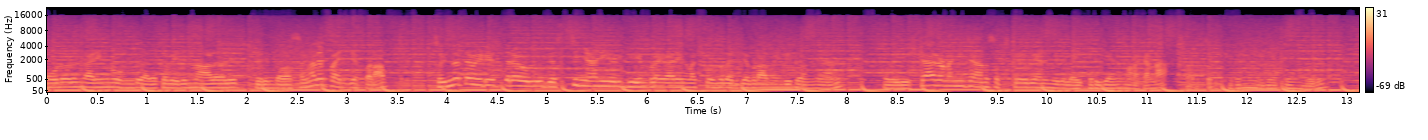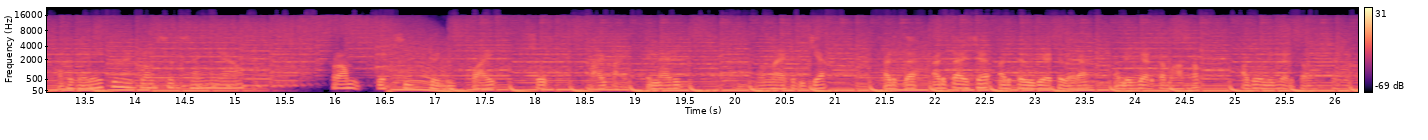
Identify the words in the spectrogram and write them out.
മോഡുകളും കാര്യങ്ങളും ഉണ്ട്. അതൊക്കെ വരുന്ന ആളുകളിൽ വരും. ദിവസങ്ങളിൽ പരിചയപ്പെടാം. സോ ഇന്നത്തെ വീഡിയോ ഇത്രയേ ഉള്ളൂ. ജസ്റ്റ് ഞാൻ ഈ ഒരു ഗെയിം പ്ലേ കാര്യങ്ങളൊക്കെ ഒന്ന് പരിചയപ്പെടാൻ വേണ്ടിയിട്ട് വന്നതാണ്. വീഡിയോ ഇഷ്ടമായിട്ടുണ്ടെങ്കിൽ ചാനൽ സബ്സ്ക്രൈബ് ചെയ്യാനും വീഡിയോ ലൈക്ക് അടിക്കാനും മറക്കണ്ട. അത് വരേക്കും my class from F twenty five so bye bye എല്ലാവരും നന്നായിട്ടിരിക്കുക. അടുത്ത അടുത്ത ആഴ്ച അടുത്ത വീഡിയോ ആയിട്ട് വരാം. അല്ലെങ്കിൽ അടുത്ത മാസം. അതും അല്ലെങ്കിൽ അടുത്ത വർഷം.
